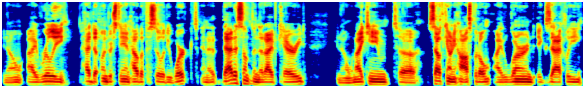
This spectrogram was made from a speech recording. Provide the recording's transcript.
you know, I really had to understand how the facility worked, and that is something that I've carried. You know, when I came to South County Hospital, I learned exactly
